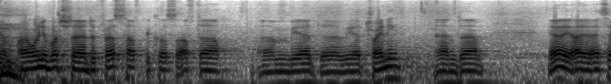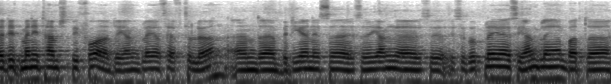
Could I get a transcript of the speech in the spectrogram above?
Yeah, I only watched uh, the first half because after um, we had uh, we had training and um, yeah, I, I said it many times before. The young players have to learn, and uh, Bedian is a, is a young uh, is, a, is a good player, is a young player, but uh,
